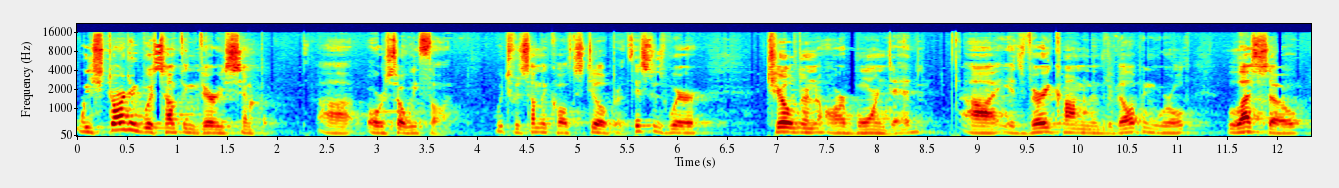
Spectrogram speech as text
We started with something very simple, uh, or so we thought, which was something called stillbirth. This is where children are born dead. Uh, it's very common in the developing world, less so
